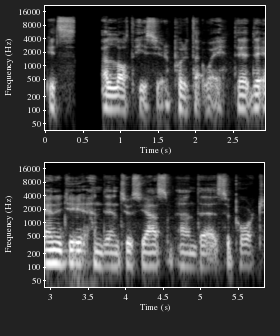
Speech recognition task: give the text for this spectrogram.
it's a lot easier. Put it that way. The the energy and the enthusiasm and the support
